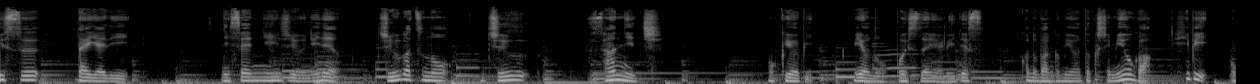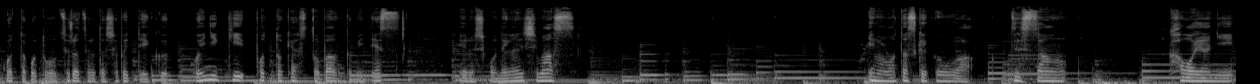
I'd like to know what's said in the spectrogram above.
イスダイアリー2022年10月の13日木曜日ミオのボイスダイアリーです。この番組は私ミオが日々起こったことをつらつらと喋っていく恋日記ポッドキャスト番組です。よろしくお願いします。今又助くんは絶賛川屋に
